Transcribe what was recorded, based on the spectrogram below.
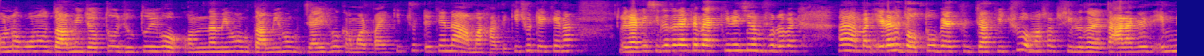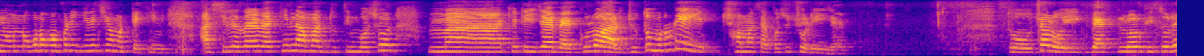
অন্য কোনো দামি যত জুতোই হোক, কম দামি হোক দামি হোক, যাই হোক, আমার পায়ে কিছু টেকে না, আমার হাতে কিছু টেকে না। এর আগে শিলেদার একটা ব্যাগ কিনেছিলাম ছোটো ব্যাগ হ্যাঁ মানে এর আগে যত ব্যাগ, যা কিছু আমার সব শিলেদারে। তার আগে এমনি অন্য কোনো কোম্পানি কিনেছি, আমার টেকেনি। আর শিলেদারের ব্যাগ কিনলে আমার দু তিন বছর কেটেই যায় ব্যাগগুলো, আর জুতো মোটামুটি এই ছ মাস, এক বছর চলেই যায়। তো চলো এই ব্যাগগুলোর ভিতরে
